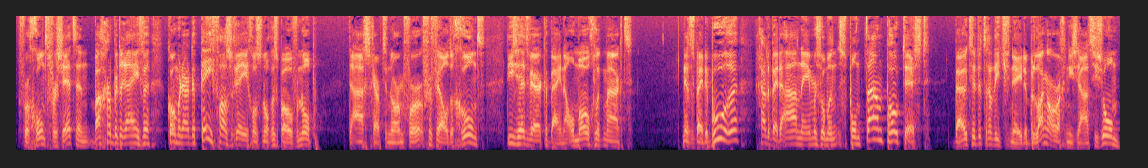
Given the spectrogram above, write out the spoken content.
Voor grondverzet en baggerbedrijven komen daar de PFAS-regels nog eens bovenop. De aangescherpte norm voor vervuilde grond, die ze het werken bijna onmogelijk maakt. Net als bij de boeren gaat het bij de aannemers om een spontaan protest, buiten de traditionele belangenorganisaties om.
